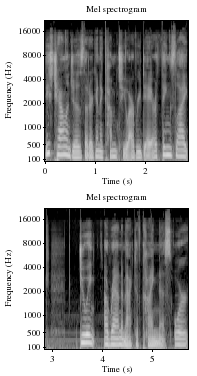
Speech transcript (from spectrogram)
These challenges that are going to come to you every day are things like doing a random act of kindness or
